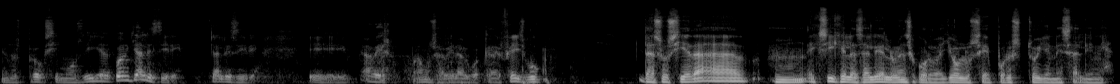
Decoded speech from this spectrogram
en los próximos días. Bueno, ya les diré, ya les diré. Eh, a ver, vamos a ver algo acá de Facebook. La sociedad mm, exige la salida de Lorenzo Córdoba, yo lo sé, por eso estoy en esa línea.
